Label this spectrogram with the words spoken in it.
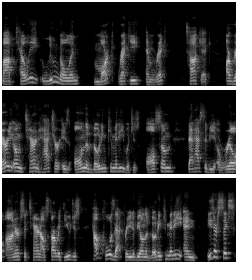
Bob Kelly, Lou Nolan, Mark Recchi, and Rick Tocchet. Our very own Taryn Hatcher is on the voting committee, which is awesome. That has to be a real honor. So, Taryn, I'll start with you. Just how cool is that for you to be on the voting committee? And these are six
